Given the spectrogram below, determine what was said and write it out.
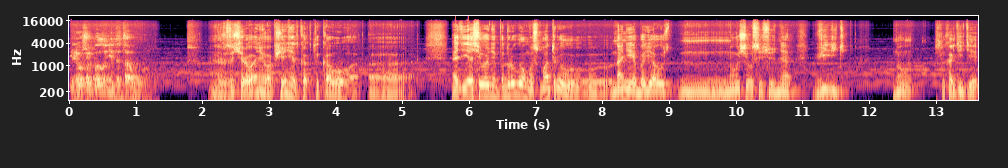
Или уже было не до того? Разочарования вообще нет как такового. Э, знаете, я сегодня по-другому смотрю на небо. Я научился сегодня видеть, ну, если хотите,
